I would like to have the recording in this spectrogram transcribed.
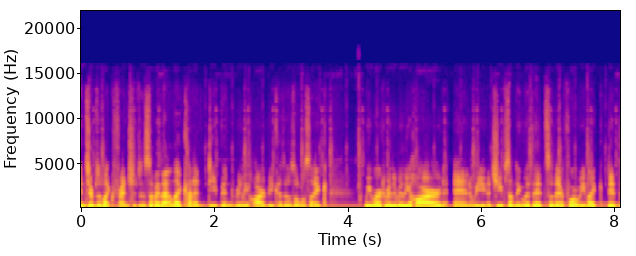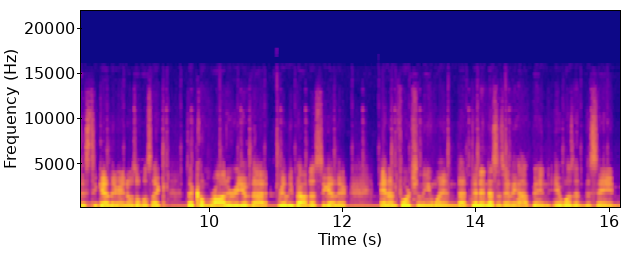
in terms of like friendships and stuff like that like kind of deepened really hard because it was almost like we worked really really hard and we achieved something with it. So therefore we like did this together. And it was almost like the camaraderie of that really bound us together. And unfortunately when that didn't necessarily happen it wasn't the same.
